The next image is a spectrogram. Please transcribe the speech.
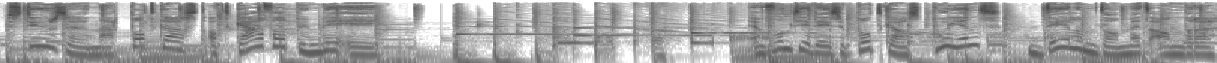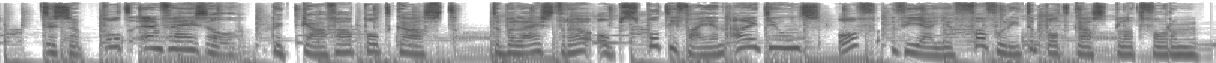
Stuur ze naar podcast.kava.be. En vond je deze podcast boeiend? Deel hem dan met anderen. Tussen Pot en Vijzel, de Kava-podcast. Te beluisteren op Spotify en iTunes of via je favoriete podcastplatform.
